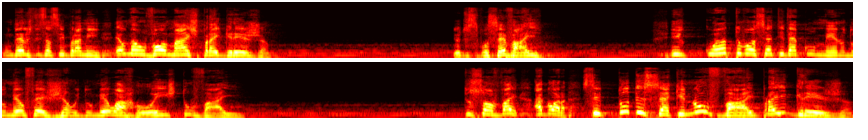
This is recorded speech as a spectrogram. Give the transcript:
um deles disse assim para mim: Eu não vou mais para a igreja. Eu disse: Você vai. Enquanto você estiver comendo do meu feijão e do meu arroz, tu vai. Tu só vai. Agora, se tu disser que não vai para a igreja,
